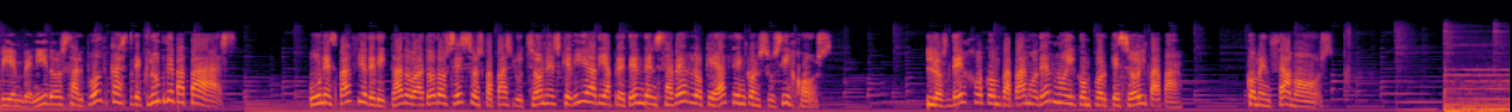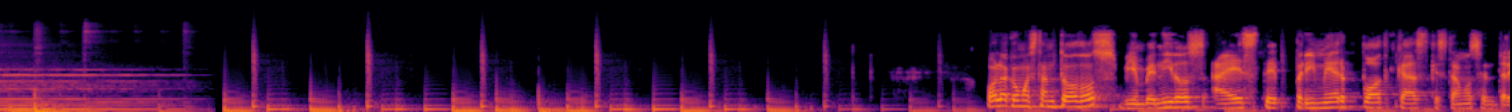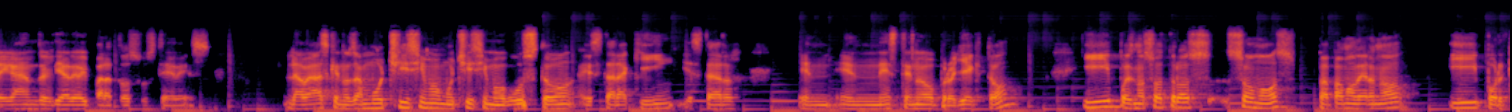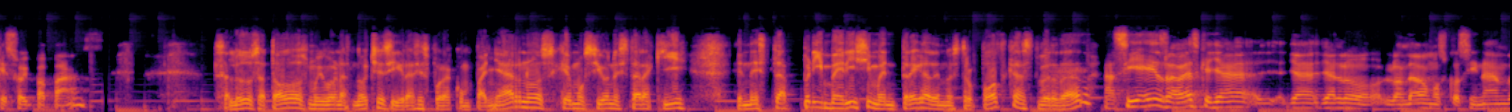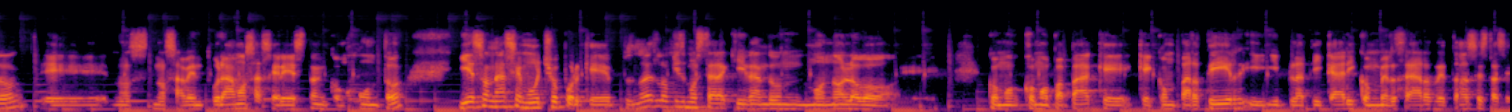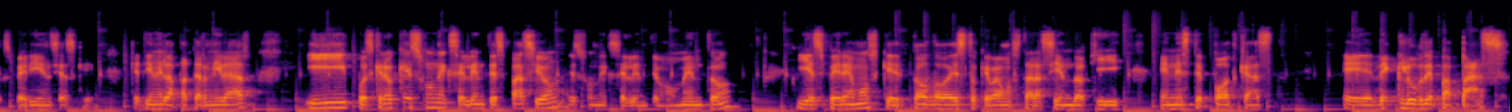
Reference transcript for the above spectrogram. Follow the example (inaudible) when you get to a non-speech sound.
Bienvenidos al podcast de Club de Papás. Un espacio dedicado a todos esos papás luchones que día a día pretenden saber lo que hacen con sus hijos. Los dejo con papá moderno y con porque soy papá. Comenzamos. Hola, ¿cómo están todos? Bienvenidos a este primer podcast que estamos entregando el día de hoy para todos ustedes. La verdad es que nos da muchísimo, muchísimo gusto estar aquí y estar en, este nuevo proyecto. Y pues nosotros somos Papá Moderno y porque soy papá, Saludos a todos, muy buenas noches y gracias por acompañarnos. Qué emoción estar aquí en esta primerísima entrega de nuestro podcast, ¿verdad? Así es, la verdad es que ya, ya, ya lo, andábamos cocinando, eh, nos, nos, aventuramos a hacer esto en conjunto y eso nace mucho porque pues, no es lo mismo estar aquí dando un monólogo como, como papá que, compartir y, platicar y conversar de todas estas experiencias que, tiene la paternidad. Y pues creo que es un excelente espacio, es un excelente momento y esperemos que todo esto que vamos a estar haciendo aquí en este podcast eh, de Club de Papás,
